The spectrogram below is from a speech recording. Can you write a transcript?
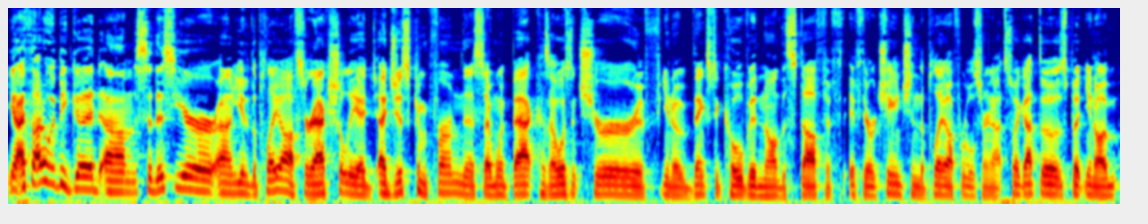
yeah, I thought it would be good. Um, so this year, uh, you know, the playoffs are actually. I, I just confirmed this. I went back because I wasn't sure if you know, thanks to COVID and all the stuff, if if they were changing the playoff rules or not. So I got those, but you know, I'm,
